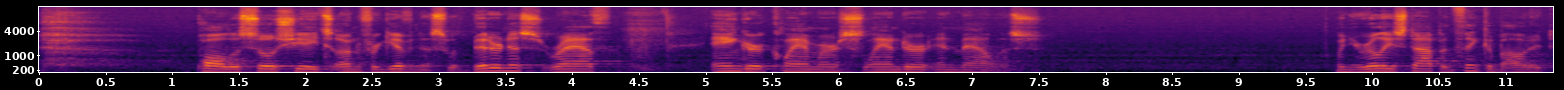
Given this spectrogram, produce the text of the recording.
Paul associates unforgiveness with bitterness, wrath, anger, clamor, slander, and malice. When you really stop and think about it,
